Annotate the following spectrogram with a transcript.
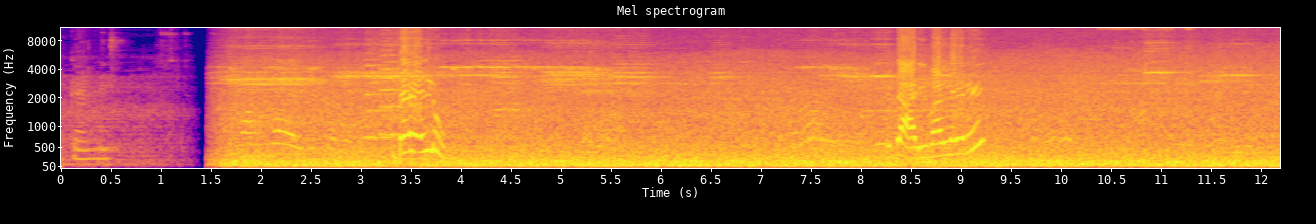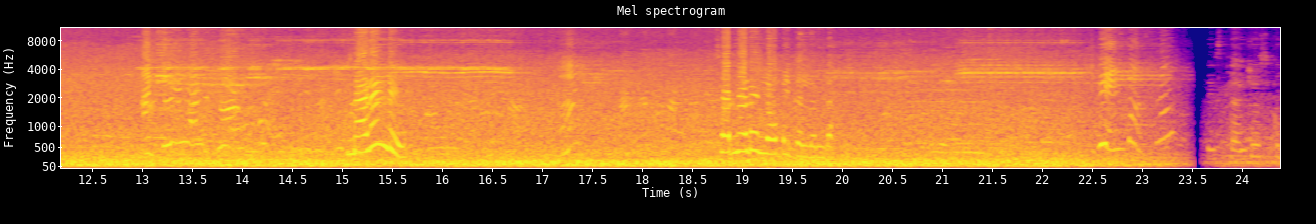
ఓకే అండి. వెళ్ళు. డాడీ వాళ్ళేరే నడండి. నడండి లోపలికి వెళ్దాం దా తీస్తాను చూసుకో.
